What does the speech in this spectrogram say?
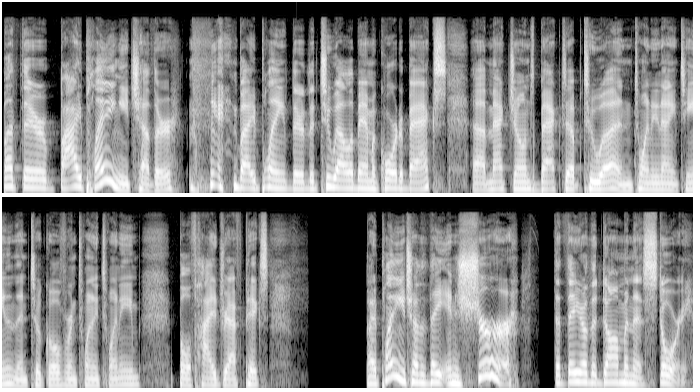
but they're by playing each other, by playing, they're the two Alabama quarterbacks. Uh, Mac Jones backed up Tua in 2019 and then took over in 2020, both high draft picks. By playing each other, they ensure that they are the dominant story.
